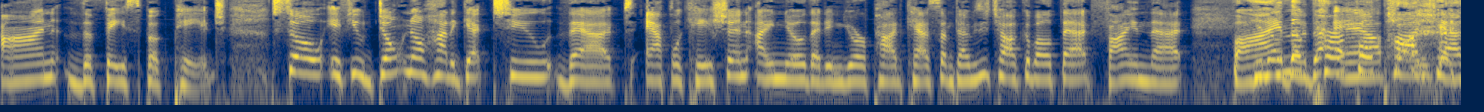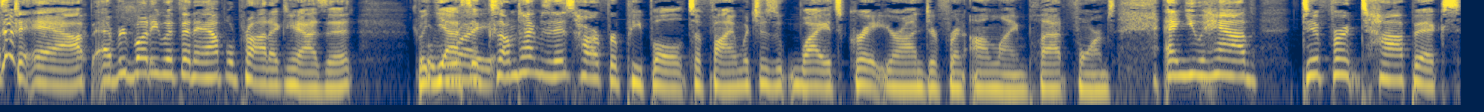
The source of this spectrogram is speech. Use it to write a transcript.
on the Facebook page. So if you don't know how to get to that application, I know that in your podcast, sometimes you talk about that. Find that. Find you know, the, the, purple app. podcast app. Everybody with an Apple product has it. But yes, Right. it, sometimes it is hard for people to find, which is why it's great you're on different online platforms. And you have different topics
